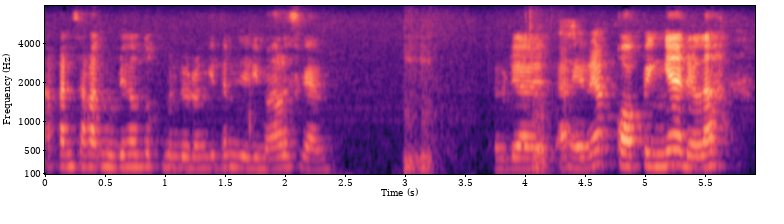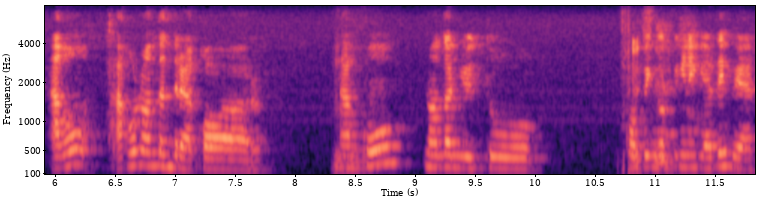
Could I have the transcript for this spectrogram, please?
akan sangat mudah untuk mendorong kita menjadi males kan Mhm. Ya udah Betul. akhirnya copingnya adalah aku aku nonton drakor Hmm. aku nonton YouTube coping-coping negatif ya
